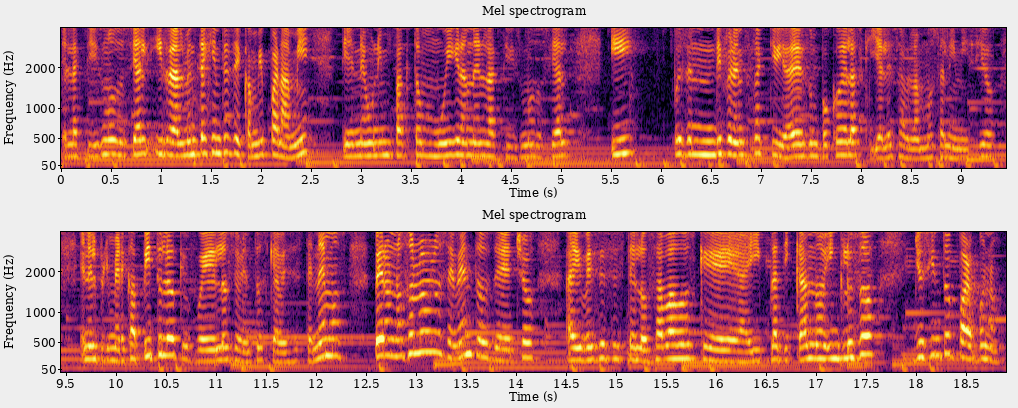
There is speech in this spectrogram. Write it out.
el activismo social y realmente Agentes de Cambio para mí tiene un impacto muy grande en el activismo social y pues en diferentes actividades, un poco de las que ya les hablamos al inicio en el primer capítulo, que fue los eventos que a veces tenemos, pero no solo los eventos, de hecho, hay veces este, los sábados que ahí platicando, incluso yo siento, para, bueno,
